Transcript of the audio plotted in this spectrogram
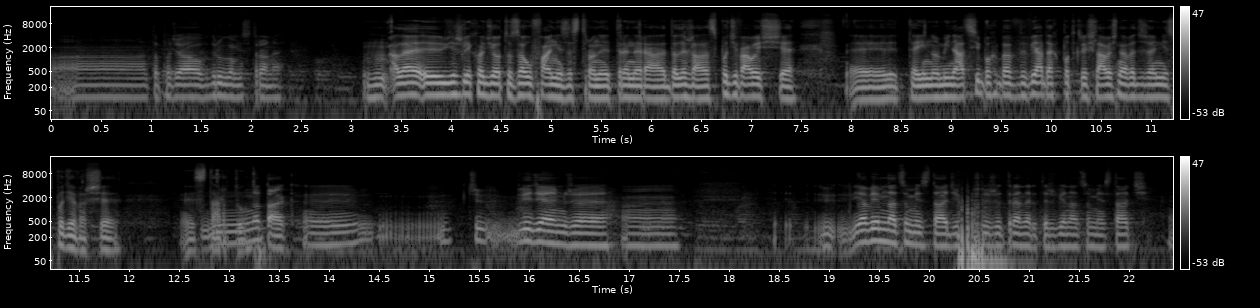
e, to podziałało w drugą stronę. Mhm, Ale y, jeżeli chodzi o to zaufanie ze strony trenera Doleżala, spodziewałeś się y, tej nominacji, bo chyba w wywiadach podkreślałeś nawet, że nie spodziewasz się y, startu. No tak. y, Czy wiedziałem, że y, ja wiem na co mnie stać. i Myślę, że trener też wie na co mnie stać. Y,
